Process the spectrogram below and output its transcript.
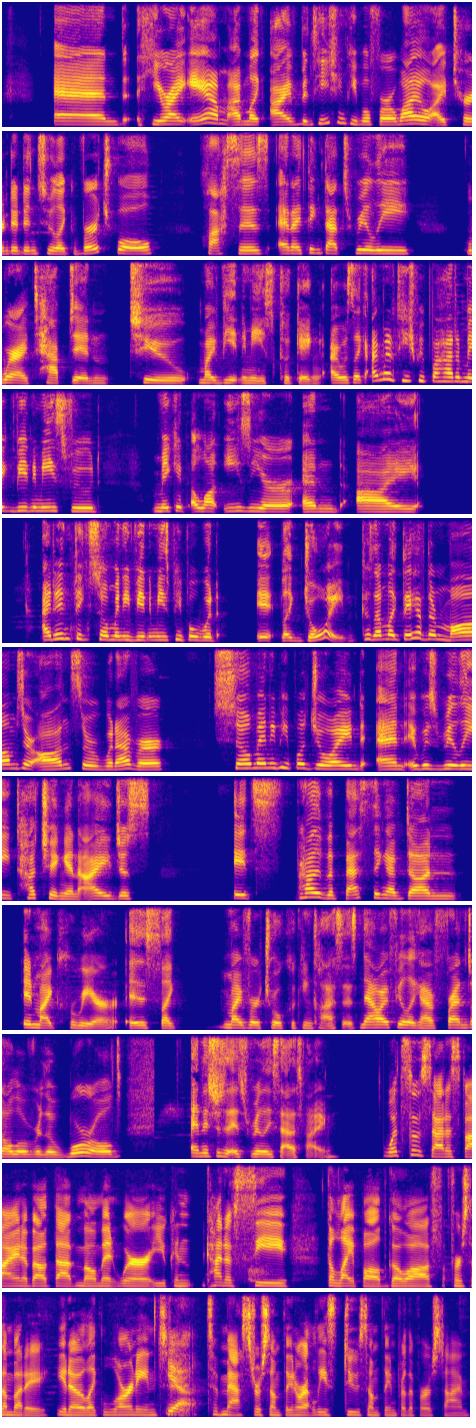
And here I am. I'm like, I've been teaching people for a while. I turned it into like virtual classes. And I think that's really where I tapped in to my Vietnamese cooking. I was like, I'm going to teach people how to make Vietnamese food, make it a lot easier. And I, I didn't think so many Vietnamese people would it like join because I'm like, they have their moms or aunts or whatever. So many people joined and it was really touching. And I just, it's probably the best thing I've done in my career is like my virtual cooking classes. Now I feel like I have friends all over the world and it's just it's really satisfying. What's so satisfying about that moment where you can kind of see the light bulb go off for somebody, you know, like learning to yeah. to master something or at least do something for the first time?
